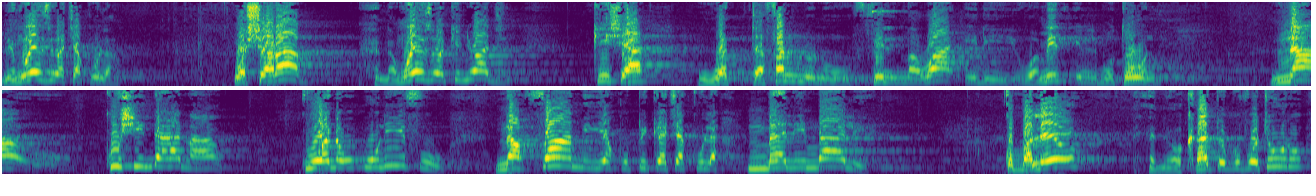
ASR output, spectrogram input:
ni mwezi wa chakula wa sharab na mwezi wa kinywaji. Kisha watafannunu fil mawaidi wa mil'il butun. Na kushindana kuwa na ubunifu na fani ya kupika chakula mbalimbali kwamba leo ni wakati wa kufuturu.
